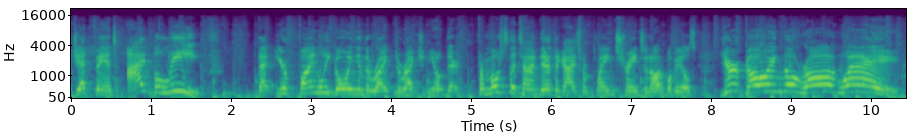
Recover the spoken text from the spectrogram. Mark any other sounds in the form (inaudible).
Jet fans, I believe that you're finally going in the right direction. You know, they're for most of the time they're the guys from planes, trains, and automobiles. You're going the wrong way.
